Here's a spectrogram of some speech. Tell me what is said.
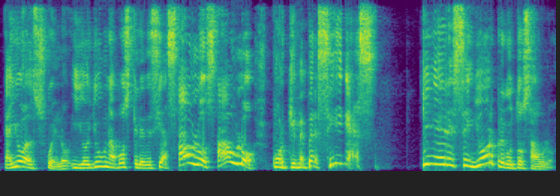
cayó al suelo y oyó una voz que le decía, Saulo, Saulo, ¿por qué me persigues? ¿Quién eres, Señor? preguntó Saulo.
